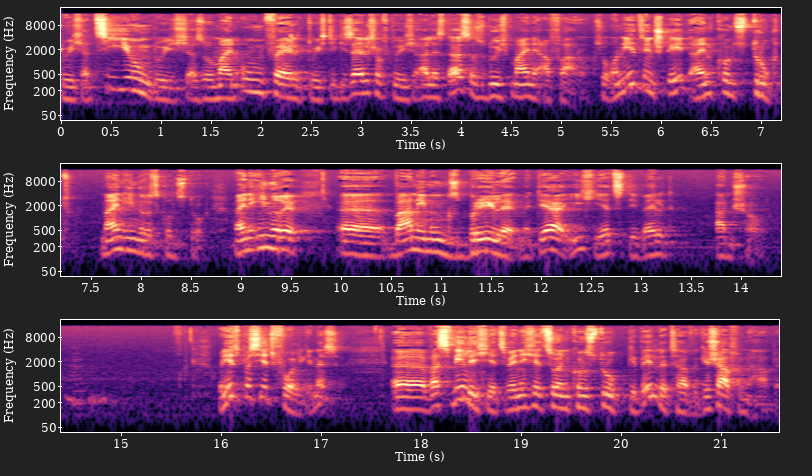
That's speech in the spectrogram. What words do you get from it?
durch Erziehung, durch also mein Umfeld, durch die Gesellschaft, durch alles das, also durch meine Erfahrung. So, und jetzt entsteht ein Konstrukt, mein inneres Konstrukt, meine innere äh, Wahrnehmungsbrille, mit der ich jetzt die Welt anschaue. Und jetzt passiert Folgendes. Äh, was will ich jetzt, wenn ich jetzt so ein Konstrukt gebildet habe, geschaffen habe?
